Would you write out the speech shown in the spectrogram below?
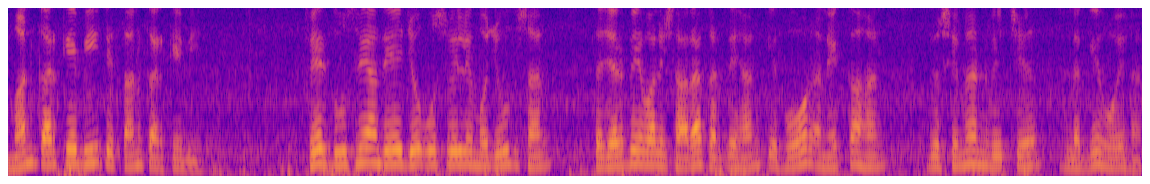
ਮਨ ਕਰਕੇ ਵੀ ਤੇ ਤਨ ਕਰਕੇ ਵੀ। ਫਿਰ ਦੂਸਰਿਆਂ ਦੇ ਜੋ ਉਸ ਵੇਲੇ ਮੌਜੂਦ ਸਨ, ਤਜਰਬੇ ਵੱਲ ਇਸ਼ਾਰਾ ਕਰਦੇ ਹਨ ਕਿ ਹੋਰ ਅਨੇਕਾਂ ਹਨ ਜੋ ਸਿਮਰਨ ਵਿੱਚ ਲੱਗੇ ਹੋਏ ਹਨ।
